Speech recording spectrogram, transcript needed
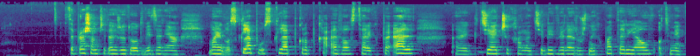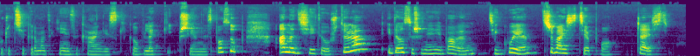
Zapraszam Cię także do odwiedzenia mojego sklepu sklep.ewaostarek.pl E, gdzie czeka na Ciebie wiele różnych materiałów o tym, jak uczyć się gramatyki języka angielskiego w lekki i przyjemny sposób. A na dzisiaj to już tyle i do usłyszenia niebawem. Dziękuję, trzymaj się ciepło. Cześć!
